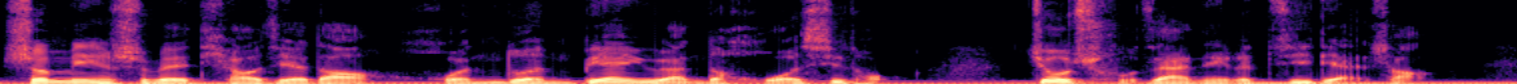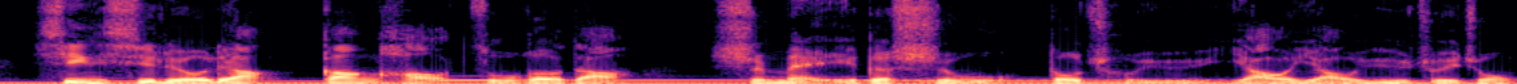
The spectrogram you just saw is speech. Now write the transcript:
生命是被调节到混沌边缘的活系统，就处在那个基点上，信息流量刚好足够到。使每一个事物都处于摇摇欲坠中，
